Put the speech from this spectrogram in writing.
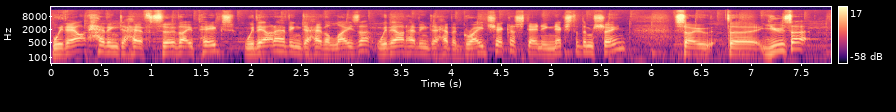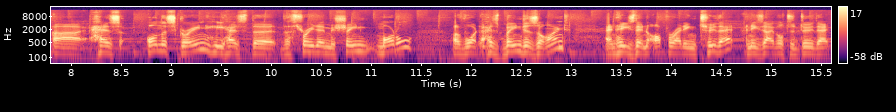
without having to have survey pegs, without having to have a laser, without having to have a grade checker standing next to the machine. So the user uh, has on the screen, he has the, the 3D machine model of what has been designed and he's then operating to that and he's able to do that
